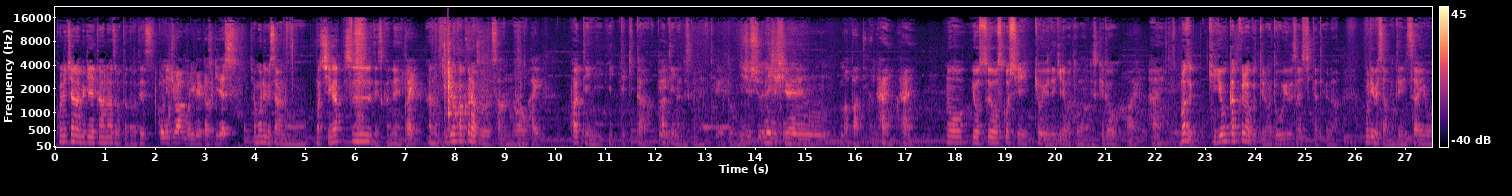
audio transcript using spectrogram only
こんにちは、ナビゲーターの東忠夫です。こんにちは、森部和樹です。じゃあ森部さん、あのまあ4月ですかね。はい。あの起業家クラブさんのパーティーに行ってきたパーティーなんですかね。えっ、ー、と20周年20周年まあパーティーかね。はいはい。の様子を少し共有できればと思うんですけど、はい。はい、まず「起業家クラブ」っていうのはどういう雑誌かというのは森部さんも前菜を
